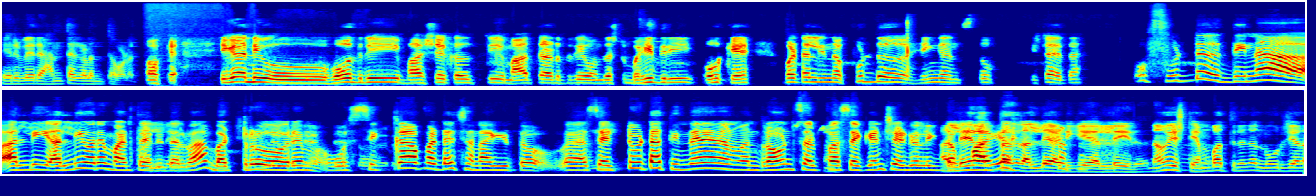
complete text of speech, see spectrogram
ಬೇರೆ ಬೇರೆ ಹಂತಗಳಂತ ಒಳಗೆ ಈಗ ನೀವು ಹೋದ್ರಿ, ಭಾಷೆ ಕಲ್ತ್ರಿ, ಮಾತಾಡಿದ್ರಿ, ಒಂದಷ್ಟು ಬೈದ್ರಿ ಓಕೆ ಬಟ್ ಅಲ್ಲಿ ಫುಡ್ ಹೆಂಗ ಅನ್ಸ್ತು? ಇಷ್ಟ ಆಯ್ತಾ? ಫುಡ್ ದಿನ ಅಲ್ಲಿ ಅಲ್ಲಿಯವರೇ ಮಾಡ್ತಾ. ಇದ್ದಿದ್ದಲ್ವಾ? ಭಟ್ರು ಅವರೇ ಸಿಕ್ಕಾಪಟ್ಟೆ ಚೆನ್ನಾಗಿತ್ತು. ಸೆಟ್ ಊಟ ತಿಂದೇನೆ ನಾನು ಒಂದ್ ರೌಂಡ್ ಸ್ವಲ್ಪ ಸೆಕೆಂಡ್ ಶೆಡ್ಯೂಲ್ ಅಲ್ಲೇ ಅಡಿಗೆ ಅಲ್ಲೇ ಇದು. ನಾವು ಎಷ್ಟು ಎಂಬತ್ತರಿಂದ ನೂರ್ ಜನ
